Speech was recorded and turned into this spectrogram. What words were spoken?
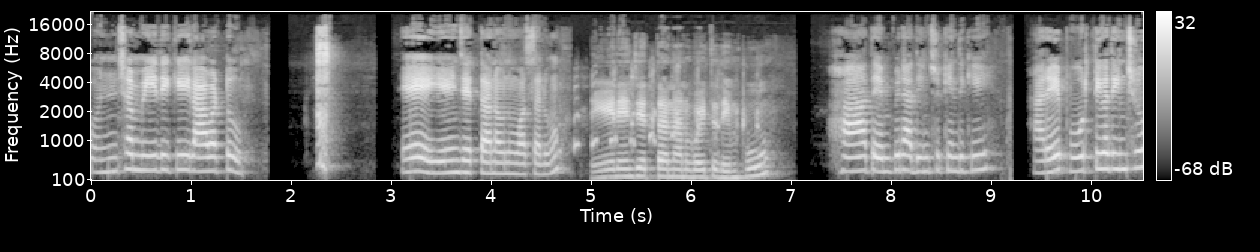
కొంచెం మీదికి రావట్టు. ఏ ఏం చేస్తానో నువ్వు అసలు? నేనేం చేస్తాను అనుభవితే దింపు. హా తెంపిన దించు కిందికి. అరే పూర్తిగా దించు.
